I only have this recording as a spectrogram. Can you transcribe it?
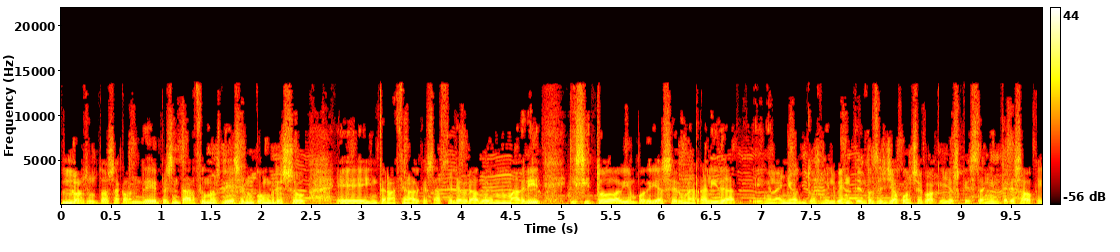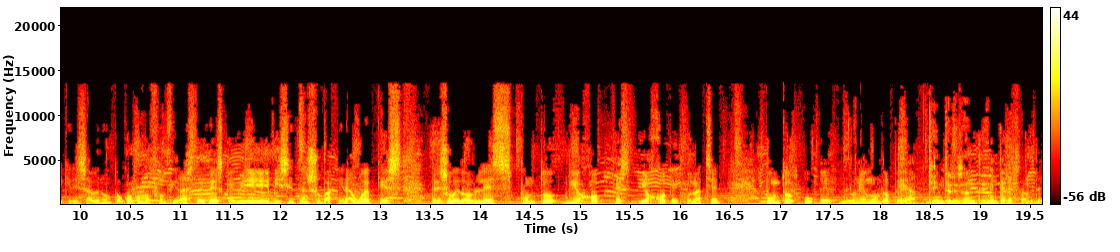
los resultados se acaban de presentar hace unos días en un congreso internacional que se ha celebrado en Madrid y si todo va bien podría ser una realidad en el año 2020. Entonces yo aconsejo a aquellos que están interesados, que quieren saber un poco cómo funciona este test, que visiten su página web, que es www.biohop, que es biohope, con H, punto UE, de Unión Europea. Qué interesante. Muy interesante.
